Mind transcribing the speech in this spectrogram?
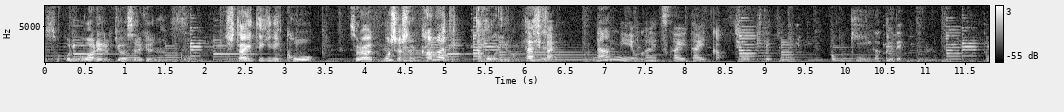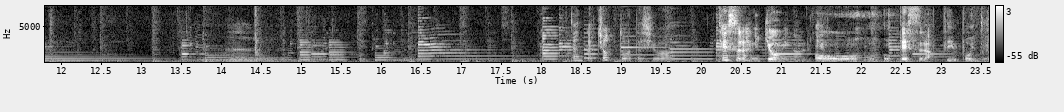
そこに追われる気はするけどなんかこう主体的にこうそれはもしかしたら考えていった方がいいのかもしれない、確かに。何にお金使いたいか長期的に大きい額で。うん。なんかちょっと私はテスラに興味がけおど。おテスラ。ピンポイントや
